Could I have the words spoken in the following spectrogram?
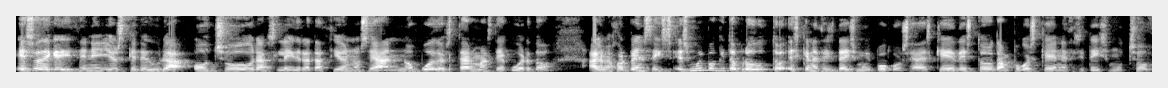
eso de que dicen ellos que te dura 8 horas la hidratación, o sea, no puedo estar más de acuerdo. A lo mejor penséis, es muy poquito producto, es que necesitáis muy poco, o sea, es que de esto tampoco es que necesitéis mucho.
